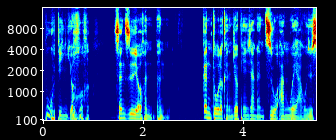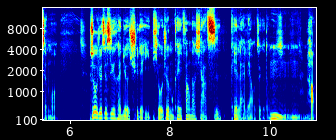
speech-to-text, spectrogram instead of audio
不一定有，甚至有很很更多的可能就偏向可能自我安慰啊，或是什么。所以我觉得这是一个很有趣的议题，我觉得我们可以放到下次可以来聊这个东西。嗯嗯。好，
